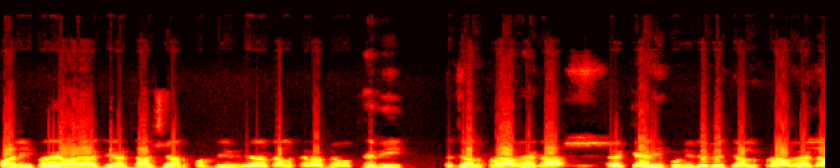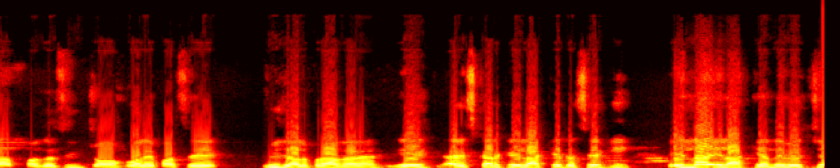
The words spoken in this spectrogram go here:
ਪਾਣੀ ਭਰਿਆ ਹੋਇਆ ਜੇ ਅੱਡਾ ਹੁਸ਼ਿਆਰਪੁਰ ਦੀ ਗੱਲ ਕਰਾਂ ਮੈਂ ਉੱਥੇ ਵੀ ਜਲ ਭਰਾਵ ਹੈਗਾ। ਅਹ, ਕੈਰੀ ਪੁਲੀ ਦੇ ਵਿੱਚ ਜਲ ਭਰਾਵ ਹੈਗਾ। ਭਗਤ ਸਿੰਘ ਚੌਕ ਵਾਲੇ ਪਾਸੇ ਵੀ ਜਲ ਭਰਾਵ ਹੈਗਾ। ਇਹ ਇਸ ਕਰਕੇ ਇਲਾਕੇ ਦੱਸੇ ਕਿ ਇਹਨਾਂ ਇਲਾਕਿਆਂ ਦੇ ਵਿੱਚ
